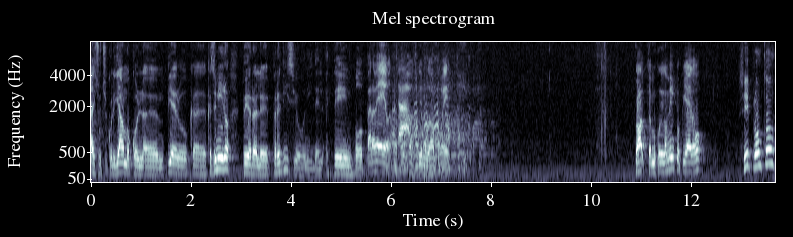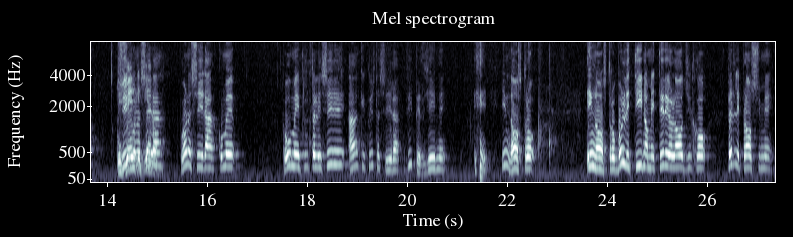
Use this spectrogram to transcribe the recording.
adesso ci colleghiamo con eh, Piero Ca- Casemiro per le previsioni del tempo. Paraveo, ciao, ci vediamo dopo, eh. Poi, siamo in collegamento, Piero? Sì, pronto? Mi sì, senti, buonasera. Piero? Buonasera, come, come tutte le sere, anche questa sera vi perviene il nostro, il nostro bollettino meteorologico per le prossime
